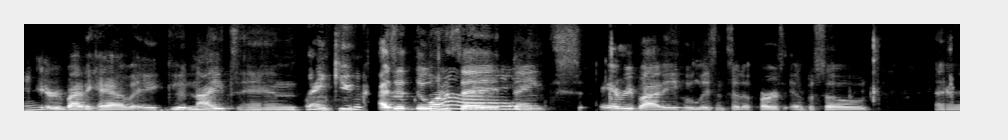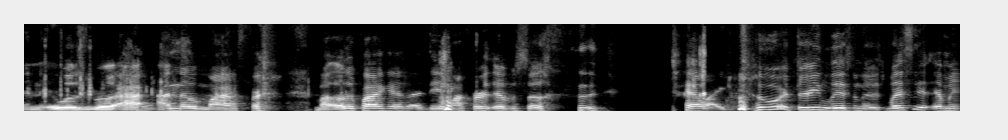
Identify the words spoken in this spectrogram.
everybody have a good night. And thank you. I just do want to say thanks everybody who listened to the first episode. And it was real. I, I know my first, my other podcast I did, my first episode had like two or three listeners. But I mean,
